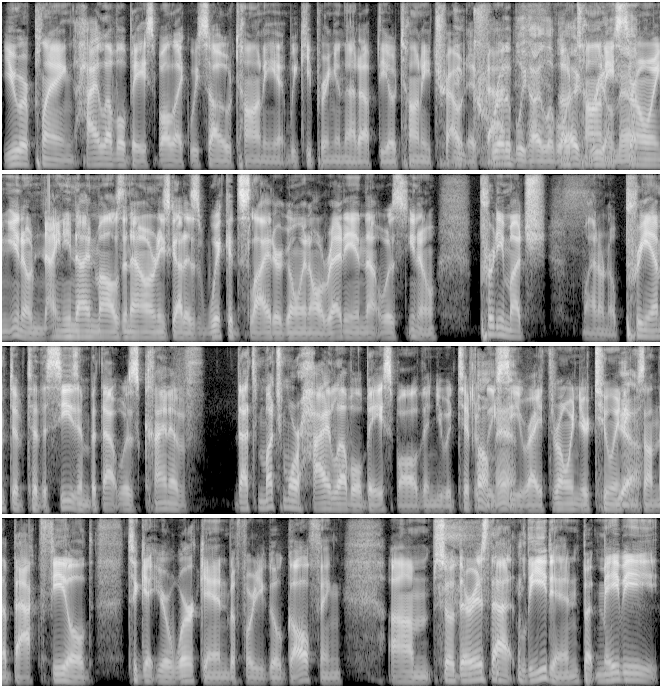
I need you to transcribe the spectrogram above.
you are playing high level baseball like we saw Ohtani, and we keep bringing that up, the Ohtani Trout. Incredibly high level. Ohtani's throwing, you know, 99 miles an hour and he's got his wicked slider going already. And that was, you know, pretty much, I don't know, preemptive to the season, but that was kind of, that's much more high level baseball than you would typically Oh, see, right? Throwing your two innings Yeah. on the back field to get your work in before you go golfing. Um, so there is that lead in, but maybe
